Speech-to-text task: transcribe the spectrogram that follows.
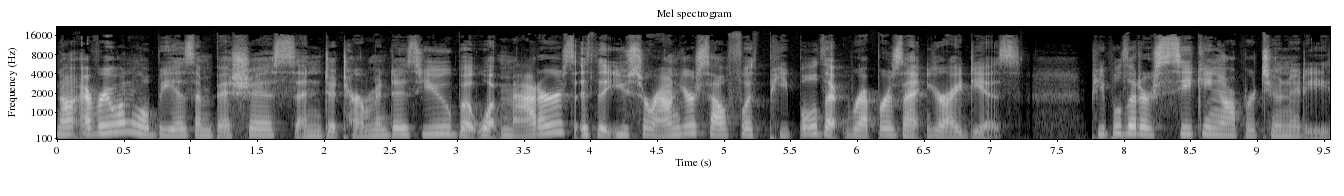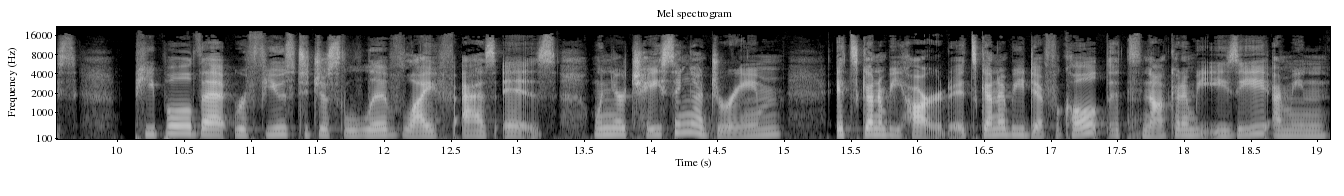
Not everyone will be as ambitious and determined as you, but what matters is that you surround yourself with people that represent your ideas, people that are seeking opportunities, people that refuse to just live life as is. When you're chasing a dream, it's going to be hard. It's going to be difficult. It's not going to be easy. I mean,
